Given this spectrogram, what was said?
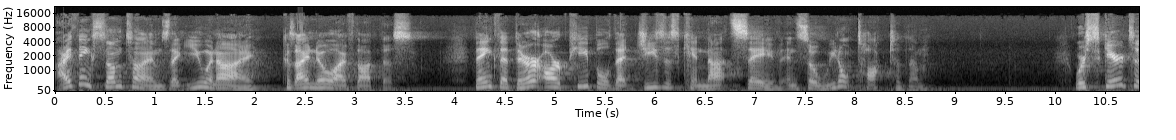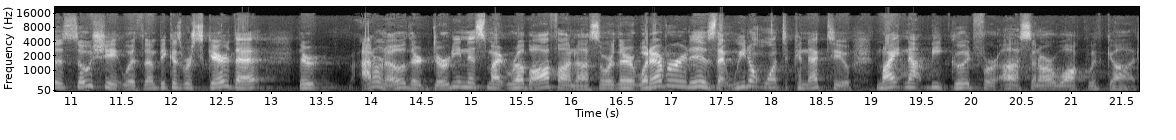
I think sometimes that you and I, because I know I've thought this, think that there are people that Jesus cannot save, and so we don't talk to them. We're scared to associate with them because we're scared that their, I don't know, their dirtiness might rub off on us, or their whatever it is that we don't want to connect to might not be good for us in our walk with God.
